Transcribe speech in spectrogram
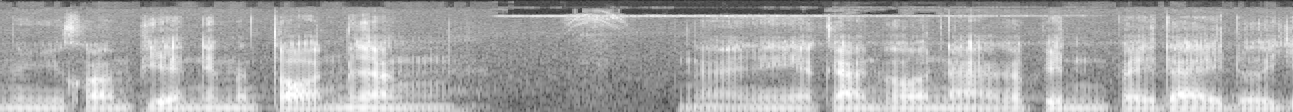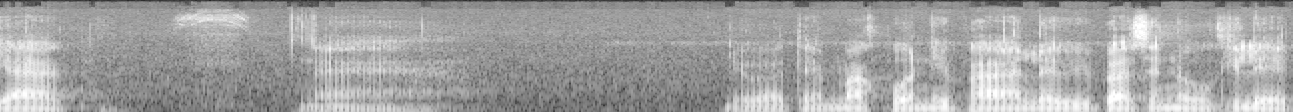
ไม่มีความเพียรที่มันต่อเนื่องนะอย่างนี้การภาวนาก็เป็นไปได้โดยยาก นะอย่าว่าแต่มรรคผลนิพพานเลยวิปัสสนูกิเลส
